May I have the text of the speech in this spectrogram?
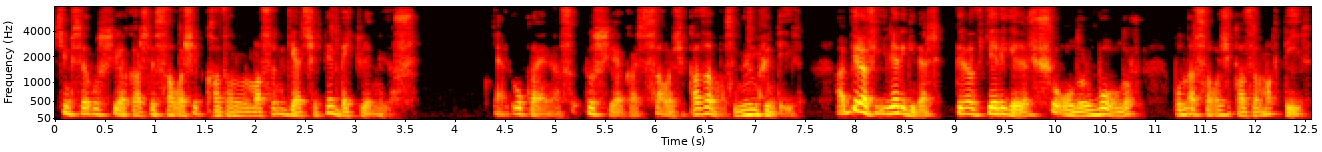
kimse Rusya karşı savaşı kazanılmasını gerçekten beklemiyor. Yani Ukrayna Rusya'ya karşı savaşı kazanması mümkün değil. Ha biraz ileri gider, biraz geri gelir, şu olur, bu olur. Bunlar savaşı kazanmak değil.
